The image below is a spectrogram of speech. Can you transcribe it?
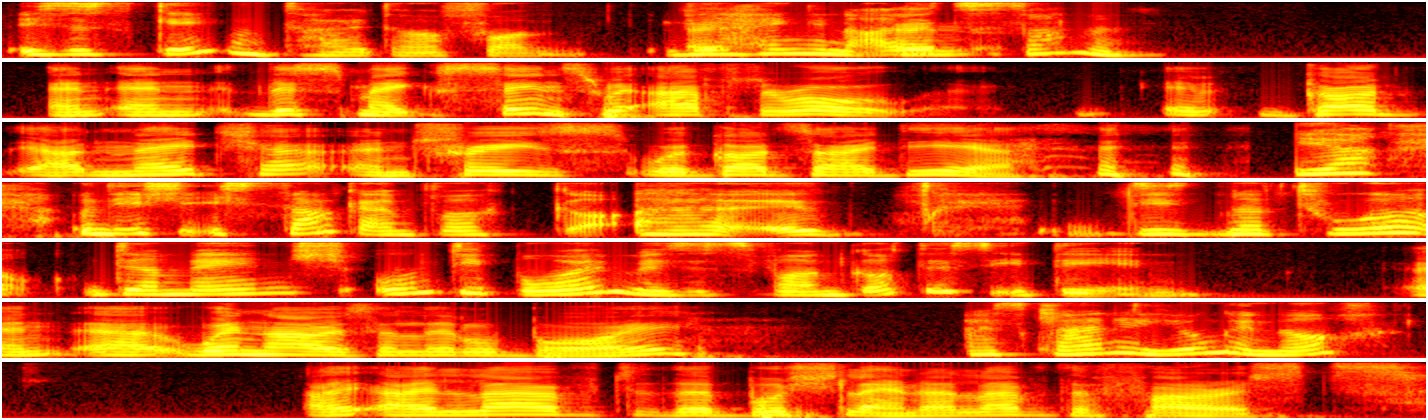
Ist das Gegenteil davon. Wir and, hängen alle and, zusammen. And, and this makes sense. After all, God, uh, nature and trees were God's idea. ja, und ich, ich sage einfach, äh, die Natur, der Mensch und die Bäume, das waren Gottes Ideen. And uh, when I was a little boy, als kleiner Junge noch, I, I loved the bushland. I loved the forests.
